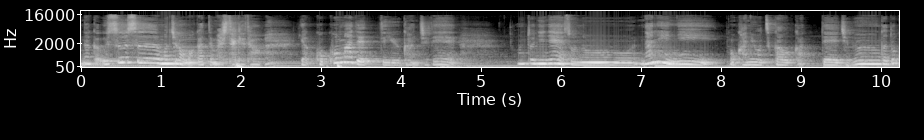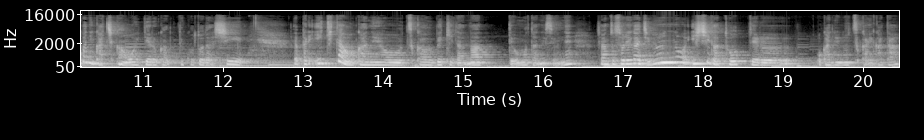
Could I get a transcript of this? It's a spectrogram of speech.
なんかうすうすもちろん分かってましたけどいやここまでっていう感じで本当にねその何にお金を使うかって自分がどこに価値観を置いてるかってことだしやっぱり生きたお金を使うべきだなって思ったんですよね。ちゃんとそれが自分の意思が通ってるお金の使い方。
